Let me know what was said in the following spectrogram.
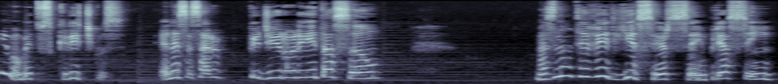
Em momentos críticos, é necessário pedir orientação, mas não deveria ser sempre assim.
